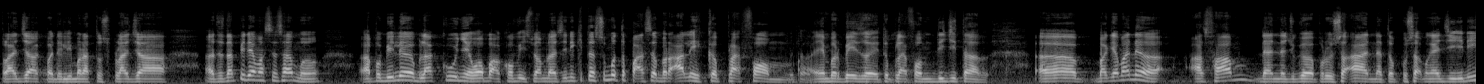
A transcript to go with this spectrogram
pelajar kepada 500 pelajar. Uh, tetapi di masa sama apabila berlakunya wabak COVID-19 ini kita semua terpaksa beralih ke platform Betul. yang berbeza iaitu platform digital. Uh, bagaimana Afham dan juga perusahaan atau pusat mengaji ini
